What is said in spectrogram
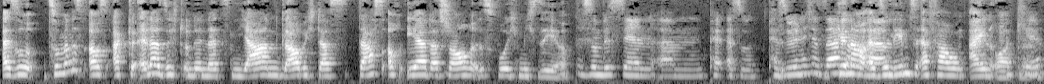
also zumindest aus aktueller Sicht und den letzten Jahren, glaube ich, dass das auch eher das Genre ist, wo ich mich sehe. So ein bisschen, ähm, per also persönliche Sachen. Genau, oder? also Lebenserfahrung einordnen. Okay.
